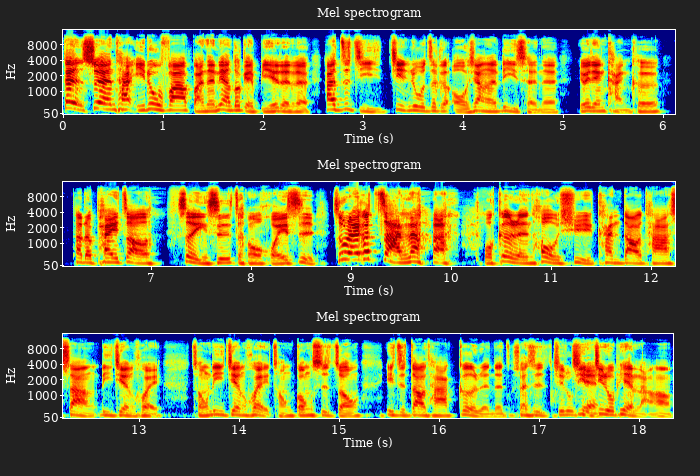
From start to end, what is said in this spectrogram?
但虽然他一路发把能量都给别人了，他自己进入这个偶像的历程呢，有点坎坷。他的拍照摄影师怎么回事？出来个展啦！我个人后续看到他上利剑会，从利剑会从公视中一直到他个人的算是纪录片纪录片了啊。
